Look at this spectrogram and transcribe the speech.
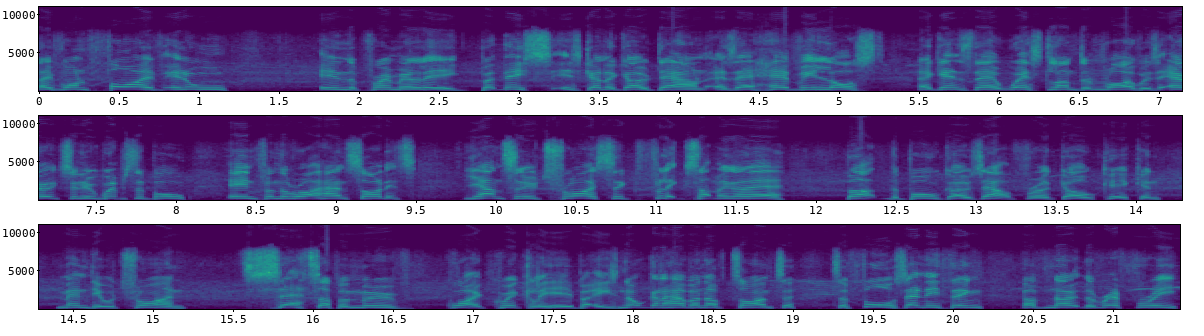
They've won five in all in the Premier League. But this is going to go down as a heavy loss against their West London rivals. Eriksen who whips the ball in from the right hand side. It's Jansson who tries to flick something there, but the ball goes out for a goal kick, and Mendy will try and set up a move quite quickly here, but he's not going to have enough time to, to force anything of note. The referee,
